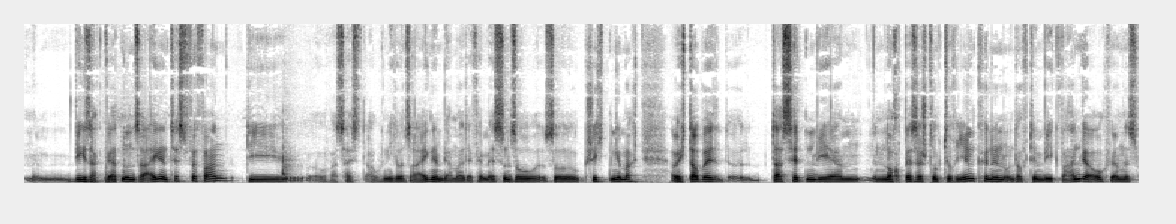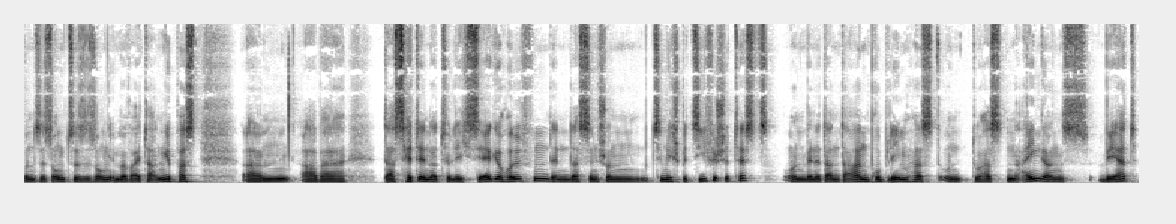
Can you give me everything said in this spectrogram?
wie gesagt, wir hatten unsere eigenen Testverfahren, die, was heißt auch nicht unsere eigenen, wir haben halt FMS und so, so Geschichten gemacht. Aber ich glaube, das hätten wir noch besser strukturieren können und auf dem Weg waren wir auch. Wir haben das von Saison zu Saison immer weiter angepasst. Ähm, aber das hätte natürlich sehr geholfen, denn das sind schon ziemlich spezifische Tests. Und wenn du dann da ein Problem hast und du hast einen Eingangswert,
